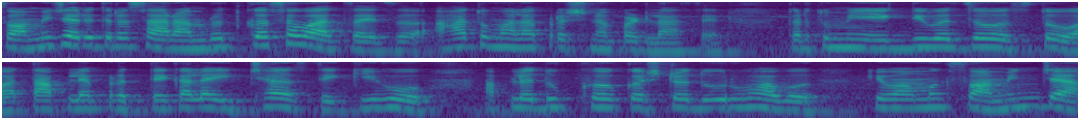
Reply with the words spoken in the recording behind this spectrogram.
स्वामीचरित्र सारामृत कसं वाचायचं हा तुम्हाला प्रश्न पडला असेल. तर तुम्ही एक दिवस जो असतो आता आपल्या प्रत्येकाला इच्छा असते की हो आपलं दुःख कष्ट दूर व्हावं किंवा मग स्वामींच्या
